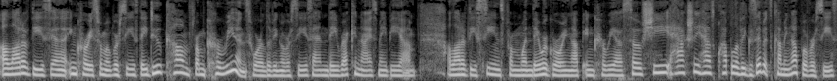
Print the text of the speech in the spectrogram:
a lot of these uh, inquiries from overseas, they do come from Koreans who are living overseas, and they recognize maybe um, a lot of these scenes from when they were growing up in Korea. So she actually has a couple of exhibits coming up overseas.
